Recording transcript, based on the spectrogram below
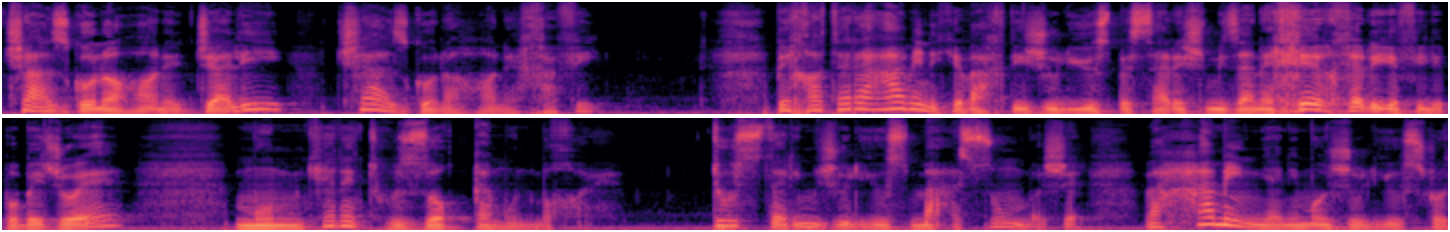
چه از گناهان جلی چه از گناهان خفی. به خاطر همینه که وقتی جولیوس به سرش می‌زنه خیر فیلیپو به جوه ممکنه تو زقمون بخوره. دوست داریم جولیوس معصوم باشه و همین یعنی ما جولیوس رو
